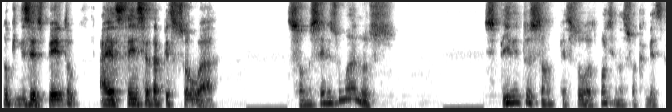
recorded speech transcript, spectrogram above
no que diz respeito à essência da pessoa. somos seres humanos. Espíritos são pessoas. Bote na sua cabeça.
